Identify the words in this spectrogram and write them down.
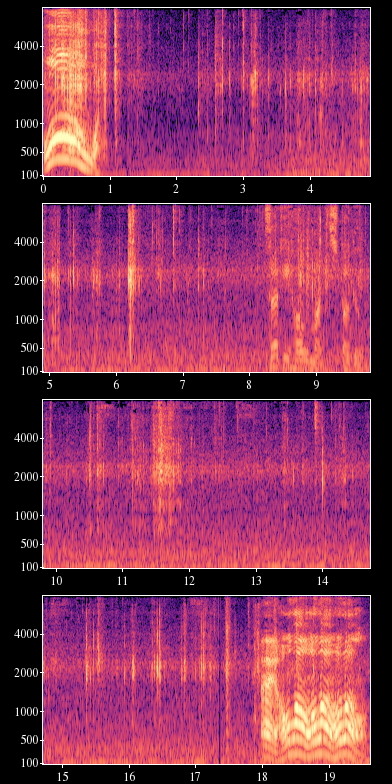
Oh! Thirty whole months, Bogoon. Hey, hold on, hold on, hold on.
